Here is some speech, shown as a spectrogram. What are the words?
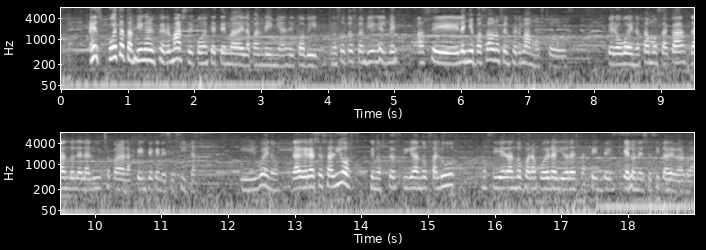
expuesta también a enfermarse con este tema de la pandemia, del COVID. Nosotros también el mes, hace el año pasado nos enfermamos todos. Pero bueno, estamos acá dándole la lucha para la gente que necesita. Y bueno, dar gracias a Dios que nos está dando salud, nos sigue dando para poder ayudar a esta gente que lo necesita de verdad.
